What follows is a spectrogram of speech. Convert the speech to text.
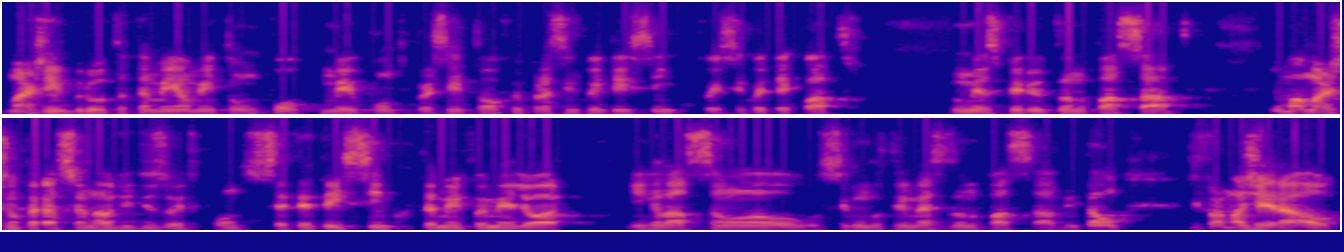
Margem bruta também aumentou um pouco, meio ponto percentual, foi para 55, foi 54 no mesmo período do ano passado. E uma margem operacional de 18,75 também foi melhor em relação ao segundo trimestre do ano passado. Então, de forma geral,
